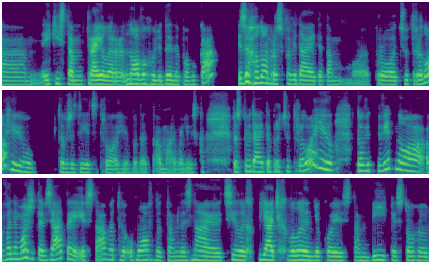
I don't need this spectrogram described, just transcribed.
а, якийсь там трейлер нового людини Павука, і загалом розповідаєте там е, про цю трилогію це вже здається трилогія буде та Марвелівська. Розповідаєте про цю трилогію, то відповідно ви не можете взяти і вставити умовно там не знаю цілих п'ять хвилин якоїсь там бійки з того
